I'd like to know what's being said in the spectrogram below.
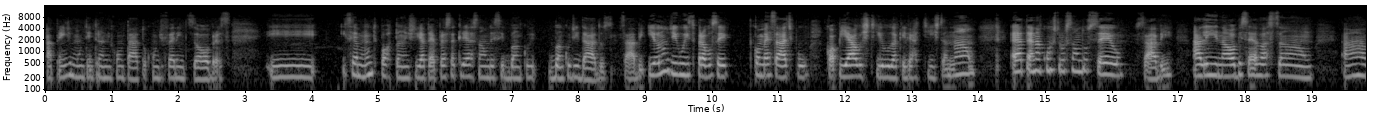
aprende muito entrando em contato com diferentes obras. E isso é muito importante até para essa criação desse banco, banco de dados, sabe? E eu não digo isso para você começar, tipo, copiar o estilo daquele artista, não. É até na construção do seu, sabe? Ali na observação. Ah,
